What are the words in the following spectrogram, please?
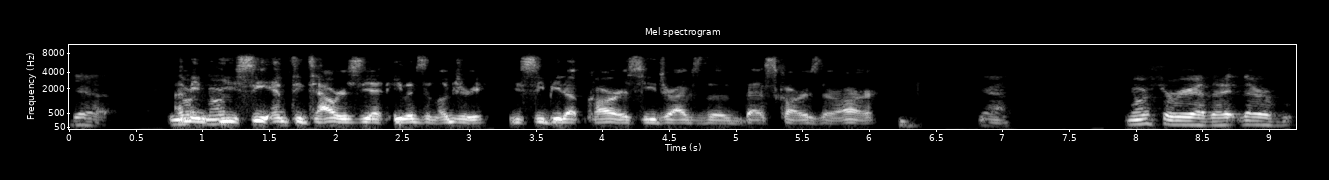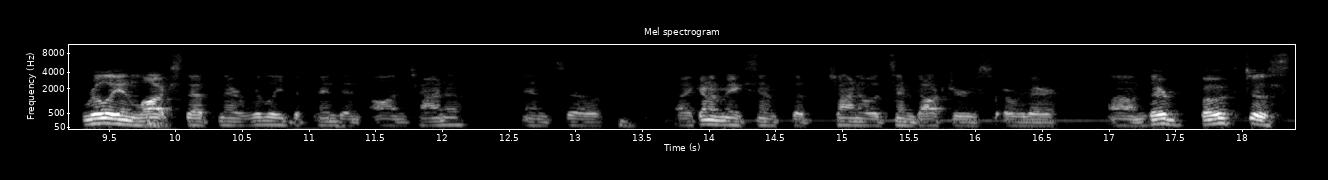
Yeah. I mean, North- you see empty towers, yet he lives in luxury. You see beat up cars, he drives the best cars there are. Yeah. North Korea, they, they're really in lockstep and they're really dependent on China. And so uh, it kind of makes sense that China would send doctors over there. Um, they're both just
